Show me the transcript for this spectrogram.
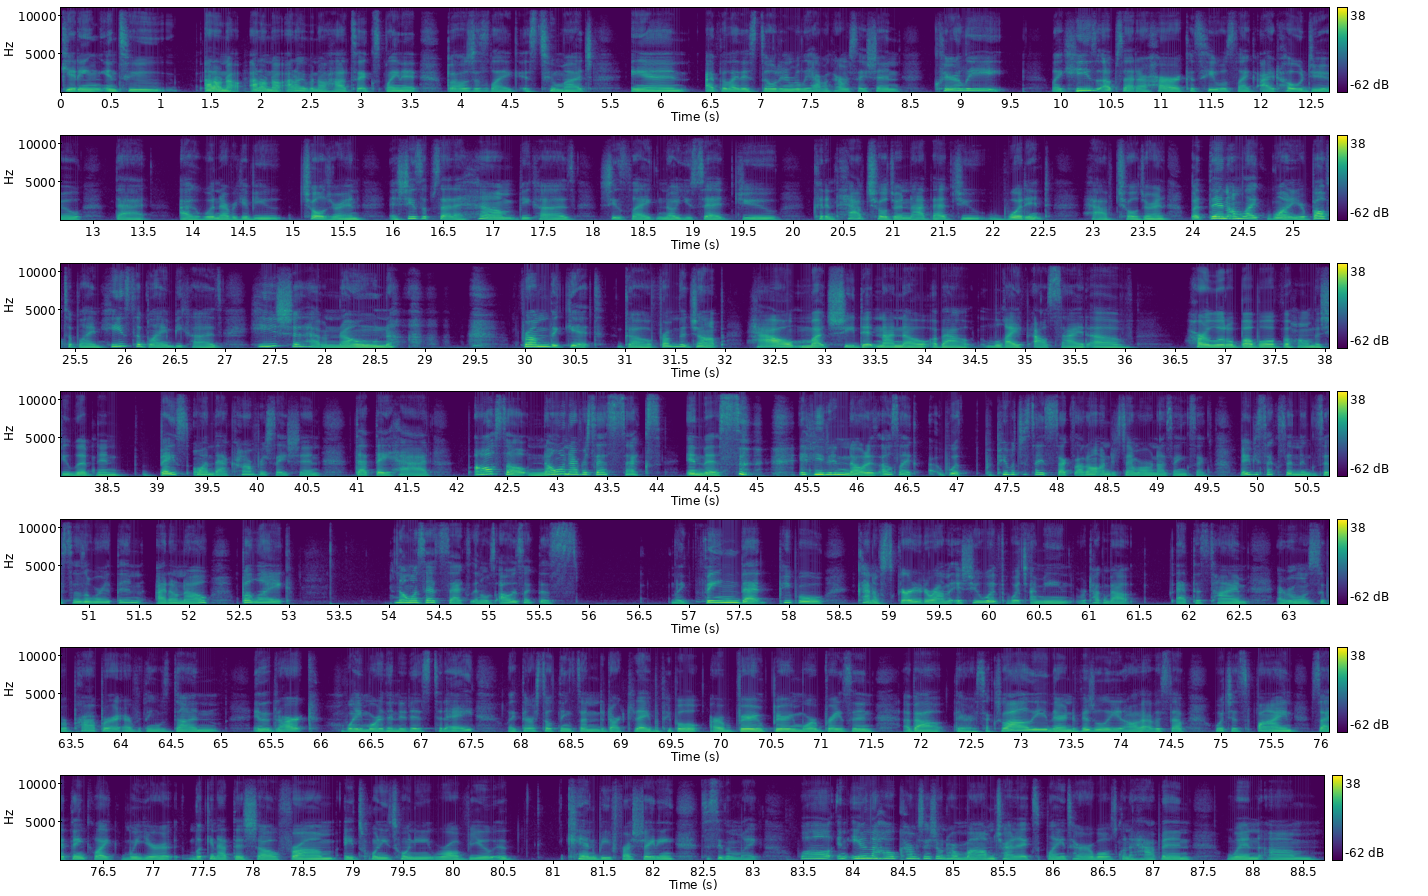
getting into I don't know. I don't know. I don't even know how to explain it, but I was just like, it's too much. And I feel like they still didn't really have a conversation. Clearly, like he's upset at her because he was like, I told you that I would never give you children. And she's upset at him because she's like, No, you said you couldn't have children, not that you wouldn't have children. But then I'm like, one, you're both to blame. He's to blame because he should have known from the get go, from the jump, how much she did not know about life outside of her little bubble of the home that she lived in based on that conversation that they had. Also, no one ever says sex in this. if you didn't notice, I was like, with people just say sex, I don't understand why we're not saying sex. Maybe sex didn't exist as a word then. I don't know. But like, no one said sex, and it was always like this like thing that people kind of skirted around the issue with, which I mean, we're talking about at this time, everyone's super proper, and everything was done in the dark way more than it is today. Like there are still things done in the dark today, but people are very, very more brazen about their sexuality, their individuality, and all that other stuff, which is fine. So I think like when you're looking at this show from a 2020 worldview, it can be frustrating to see them like, well, and even the whole conversation with her mom trying to explain to her what was going to happen when um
